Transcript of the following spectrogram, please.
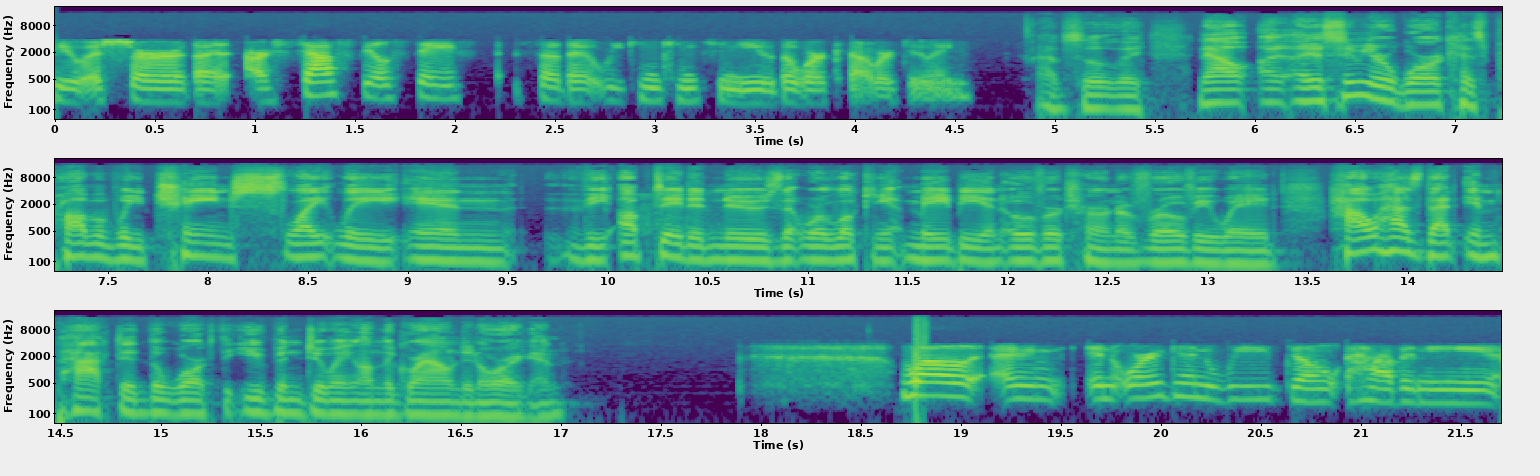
to assure that our staff feel safe so that we can continue the work that we're doing. Absolutely. Now, I, assume your work has probably changed slightly in the updated news that we're looking at maybe an overturn of Roe v. Wade. How has that impacted the work that you've been doing on the ground in Oregon? Well, I mean, in Oregon, we don't have any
